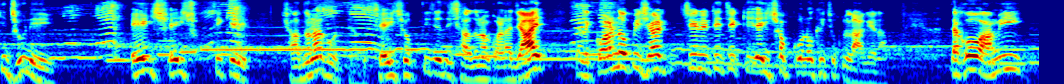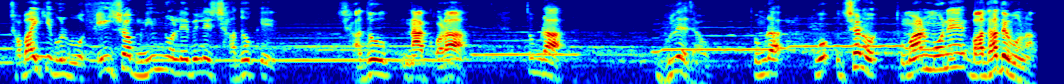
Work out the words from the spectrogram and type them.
কিছু নেই। এই সেই শক্তিকে সাধনা করতে হবে। সেই শক্তি যদি সাধনা করা যায়, তাহলে কর্ণ পিসাচিনিটি যে কি এইসব কোনো কিছু লাগে না। দেখো, আমি সবাইকে বলব, এই সব নিম্ন লেভেলের সাধকে, সাধক না করা, তোমরা ভুলে যাও। তোমরা শোনো, তোমার মনে বাধা দেব না।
